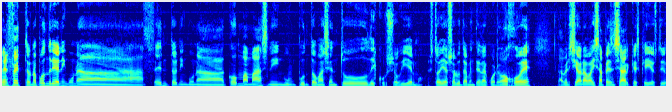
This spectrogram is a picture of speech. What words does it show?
Perfecto, no pondría ningún acento, ninguna coma más, ningún punto más en tu discurso, Guillermo. Estoy absolutamente de acuerdo. Ojo, ¿eh? A ver si ahora vais a pensar que es que yo estoy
